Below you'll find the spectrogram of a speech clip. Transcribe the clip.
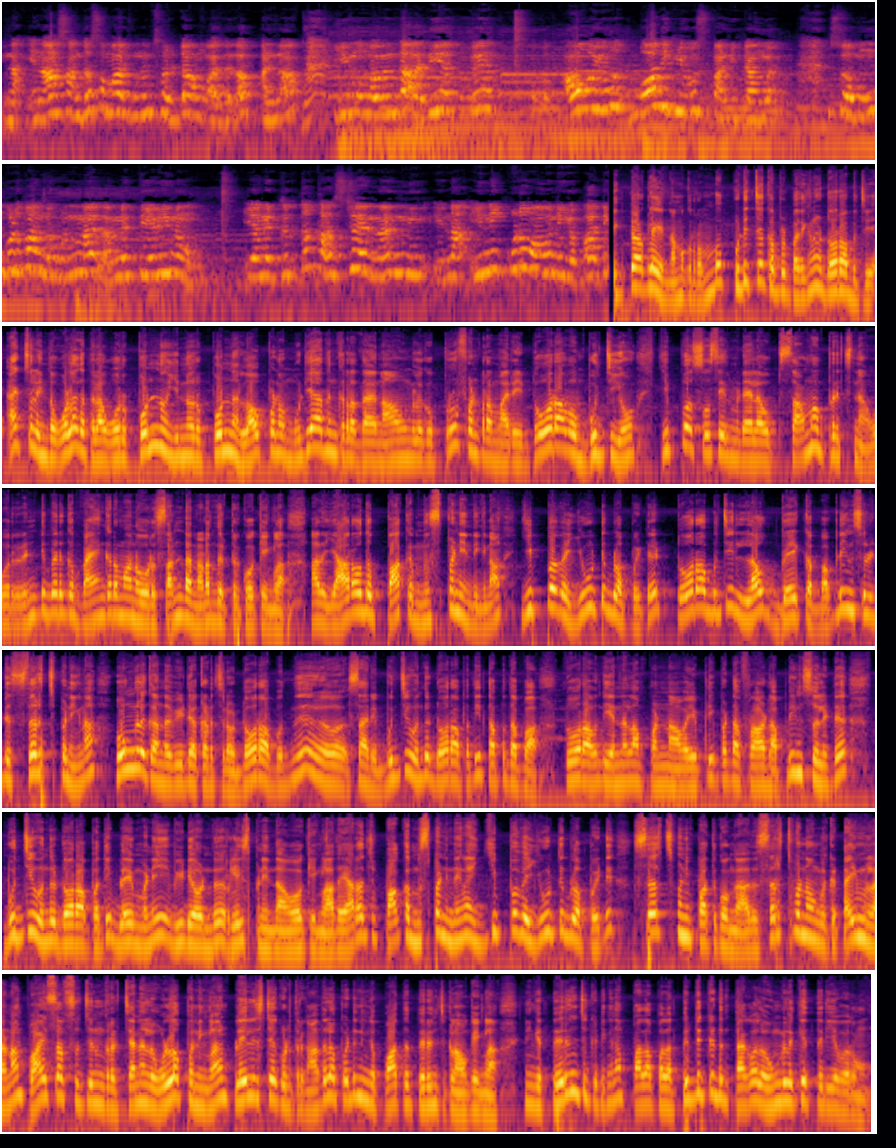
நான் நான் சந்தோஷமா இருக்கணும்னு சொல்லிட்டு அவங்க அதெல்லாம் பண்ணா இவங்க வந்து அதிகத்து அவங்க யூஸ் போதைக்கு யூஸ் பண்ணிட்டாங்க. ஸோ உங்களுக்கும் அந்த உண்மை எல்லாமே தெரியணும். எனக்கு இருக்க கஷ்டம் என்னன்னு நீ- நான் இன்னைக்கு டிக்டாக்லேயே நமக்கு ரொம்ப பிடிச்ச கப்பல் பார்த்தீங்கன்னா டோரா புஜ்ஜி ஆக்சுவலி இந்த உலகத்தில் ஒரு பொண்ணு இன்னொரு பொண்ணு லவ் பண்ண முடியாதுங்கிறத நான் உங்களுக்கு ப்ரூவ் பண்ணுற மாதிரி டோராவும் புஜ்ஜியும் இப்போ சோஷியல் மீடியாவில் செம பிரச்சனை. ஒரு ரெண்டு பேருக்கு பயங்கரமான ஒரு சண்டை நடந்துட்டு இருக்கு ஓகேங்களா அதை யாராவது பார்க்க மிஸ் பண்ணியிருந்தீங்கன்னா இப்போவே யூடியூப்பில் போயிட்டு டோரா புஜ்ஜி லவ் பிரேக்கப் அப்படின்னு சொல்லிட்டு சர்ச் பண்ணிங்கன்னா உங்களுக்கு அந்த வீடியோ கிடச்சிடும் டோரா வந்து சாரி புஜ்ஜி வந்து டோரா பற்றி தப்பு தப்பா? டோரா வந்து என்னெல்லாம் பண்ணா? அவள் எப்படிப்பட்ட ஃப்ராட் அப்படின்னு சொல்லிட்டு புஜ்ஜி வந்து டோரா பற்றி ப்ளேம் பண்ணி வீடியோ வந்து ரிலீஸ் பண்ணியிருந்தாங்க ஓகேங்களா அதை யாராச்சும் பார்க்க மிஸ் பண்ணியிருந்தீங்கன்னா இப்போவே யூடியூப்பில் போயிட்டு சர்ச் பண்ணி பார்த்துக்கோங்க. அது சர்ச் பண்ண உங்களுக்கு டைம் இல்லைனா வாய்ஸ் ஆஃப் சுச்சுங்கிற சேனலில் உள்ள பண்ணிங்களா பிளேலிஸ்ட்டே கொடுத்துருக்கேன். அதில் போயிட்டு நீங்கள் பார்த்து தெரிஞ்சுக்கலாம் ஓகேங்களா நீங்கள் தெரிஞ்சுக்கிட்டிங்கன்னா பல பல திடுக்கிட்டு தகவல் உங்களுக்கே தெரிய வரும்.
